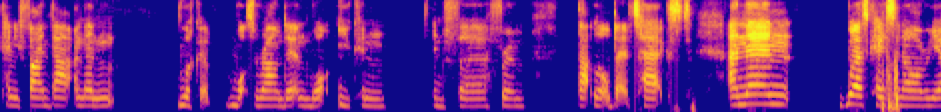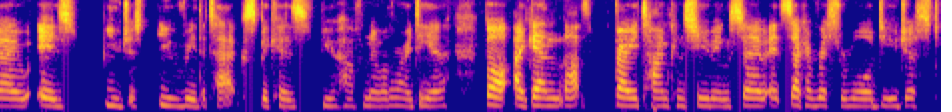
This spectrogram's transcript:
can you find that and then look at what's around it and what you can infer from that little bit of text. And then worst case scenario is you just you read the text because you have no other idea but again that's very time consuming. So it's like a risk reward. You just,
